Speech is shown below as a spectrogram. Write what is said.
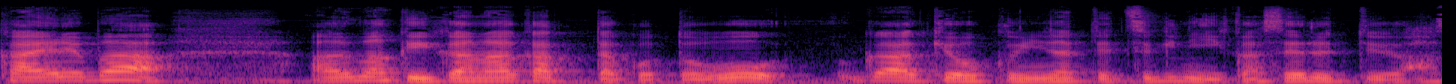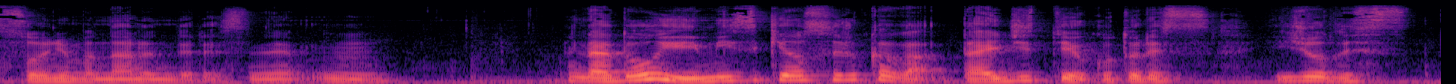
変えればあうまくいかなかったことをが教訓になって次に生かせるっていう発想にもなるんでですね。うん。だからどういう意味付けをするかが大事っていうことです。以上です。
